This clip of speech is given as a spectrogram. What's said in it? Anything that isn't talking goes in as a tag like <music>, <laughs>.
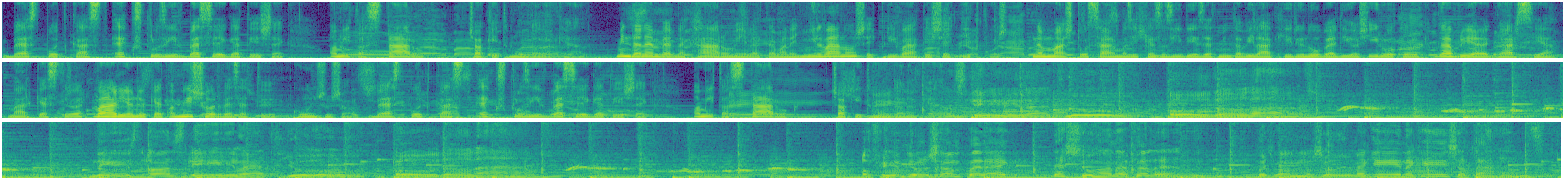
Best Podcast exkluzív beszélgetések, amit a sztárok csak itt mondanak el. Minden embernek három élete van, egy nyilvános, egy privát és egy titkos. Nem mástól származik ez az idézet, mint a világhírű Nobel-díjas írótól, Gabriel Garcia Márqueztől. Várja önöket a műsorvezető, Kunzsusa. Best Podcast exkluzív beszélgetések, amit a sztárok csak itt mondanak el. Élet jó oldalát Nézd az élet jó oldalát A film gyorsan pereg, de soha ne feledd Hogy van mosoly, meg ének és a tánc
